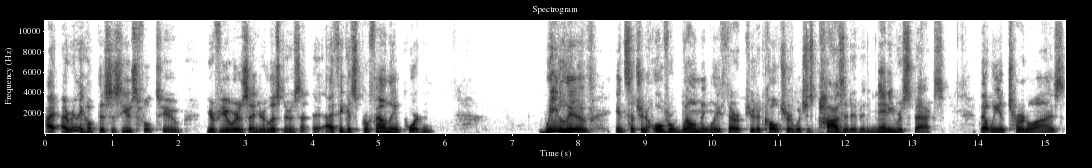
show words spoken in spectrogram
I, I really hope this is useful to your viewers and your listeners. I think it's profoundly important. We live in such an overwhelmingly therapeutic culture, which is positive in many respects, that we internalize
